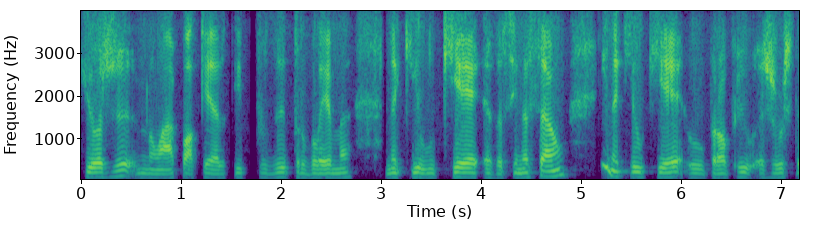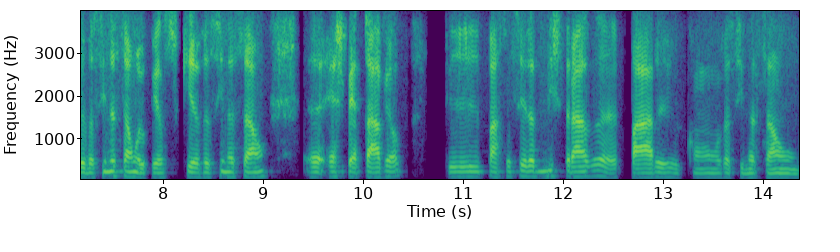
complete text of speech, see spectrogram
que hoje não há qualquer tipo de problema naquilo que é a vacinação e naquilo que é o próprio ajuste da vacinação. Eu penso que a vacinação uh, é expectável que passe a ser administrada a par com a vacinação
